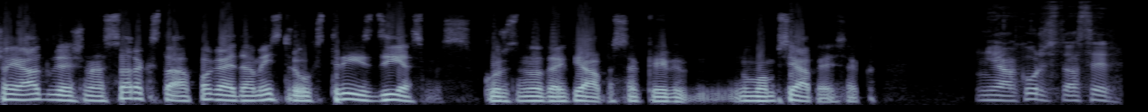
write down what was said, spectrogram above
šajā atgriešanās sarakstā, pagaidām iztrūks trīs dziesmas, kuras noteikti jāpasaka, ir nu, mums jāpiesaka. Jā, kuras tās ir?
